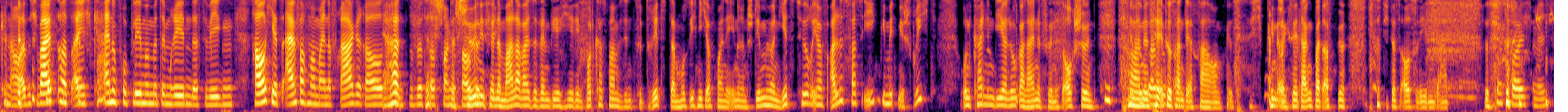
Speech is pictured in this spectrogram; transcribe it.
Genau, also ich weiß, du hast eigentlich keine Probleme mit dem Reden, deswegen hau ich jetzt einfach mal meine Frage raus Ja, und du wirst das, das, schon das Schöne ist ja normalerweise, wenn wir hier den Podcast machen, wir sind zu dritt, dann muss ich nicht auf meine inneren Stimmen hören. Jetzt höre ich auf alles, was irgendwie mit mir spricht und kann den Dialog alleine führen. ist auch schön. Das war eine Super, sehr super. interessante Erfahrung. Ich bin euch sehr dankbar dafür, dass ich das ausleben darf. Das, Da freue ich mich.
